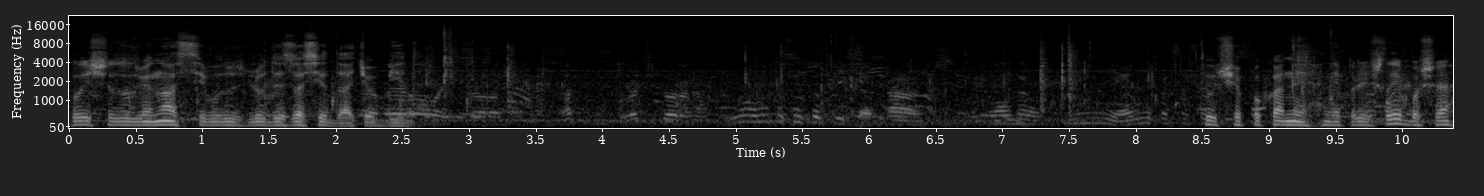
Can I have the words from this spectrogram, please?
ближче до 12 будуть люди засідати обід. Тут ще поки не, не прийшли, бо ще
